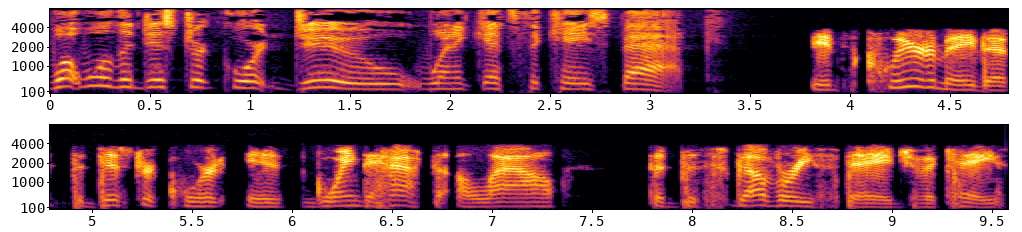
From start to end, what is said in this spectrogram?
What will the district court do when it gets the case back? It's clear to me that the district court is going to have to allow the discovery stage of a case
